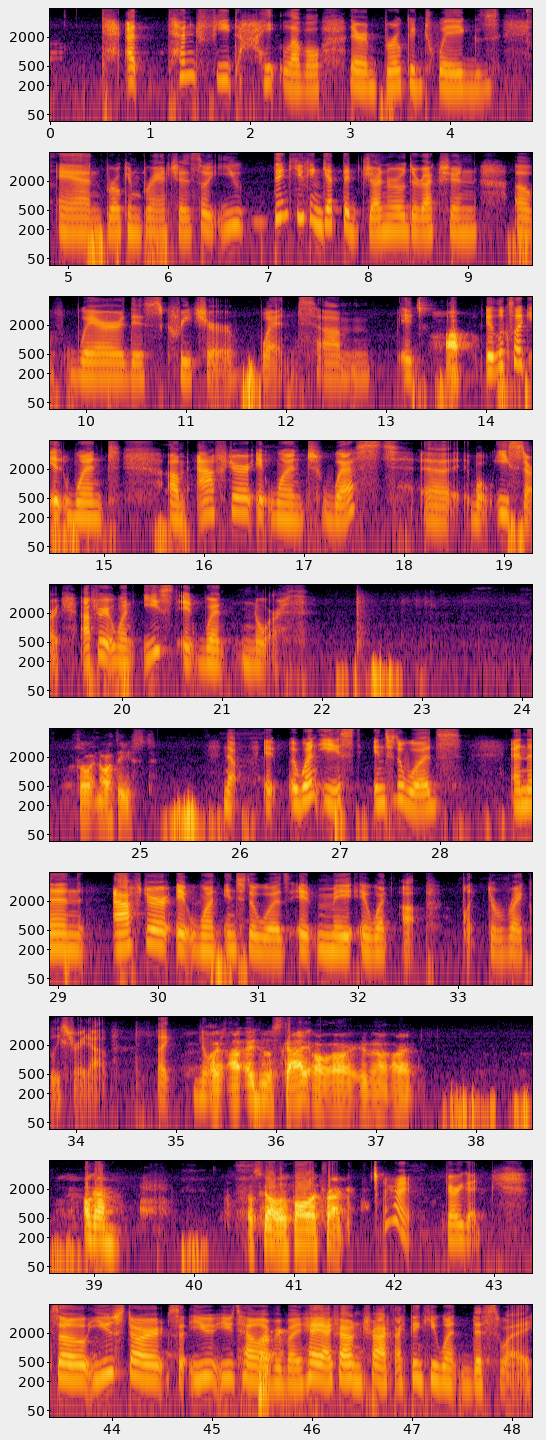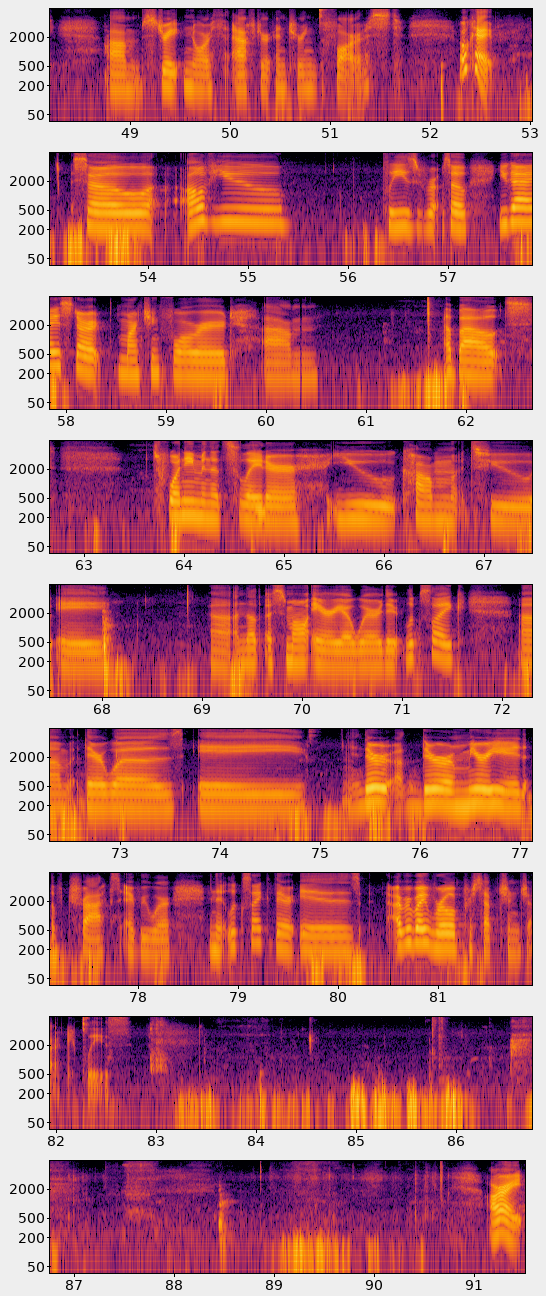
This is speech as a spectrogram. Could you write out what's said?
t- at 10 feet height level. There are broken twigs and broken branches. So you think you can get the general direction of where this creature went. Um, it Up. it looks like it went um, after it went west. Uh, well, east. Sorry. After it went east, it went north. So it northeast. No, it, it went east into the woods, and then after it went into the woods, it made it went up, like directly straight up, like north. Okay, uh, into the sky. Oh, all right. all right. Okay. Let's go. Let's follow that track. Very good. So you start. So you you tell everybody, hey, I found tracks. I think he went this way, um, straight north after entering the forest. Okay, so all of you, please. ro- So you guys start marching forward. Um, about 20 minutes later, you come to a uh, another a small area where there looks like um, there was a there there are a myriad of tracks everywhere, and it looks like there is. Everybody, roll a perception check, please. All right.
